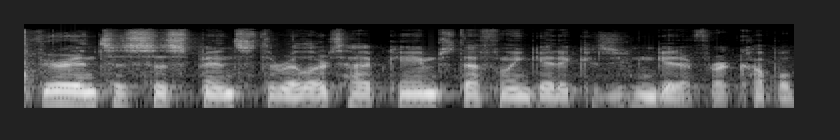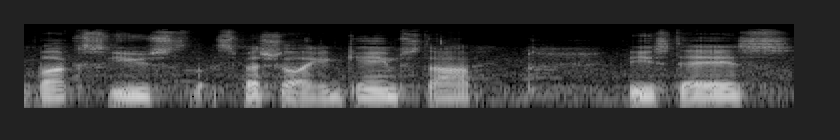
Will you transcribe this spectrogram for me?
If you're into suspense thriller type games, definitely get it because you can get it for a couple bucks used, especially like a GameStop these days.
